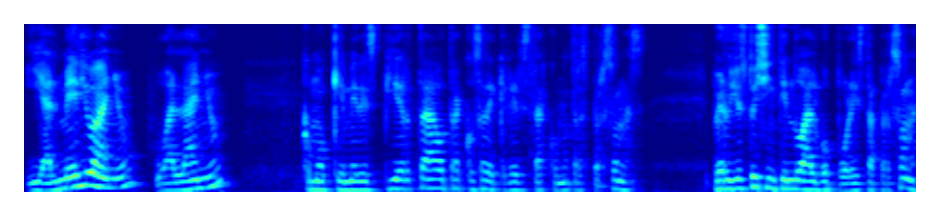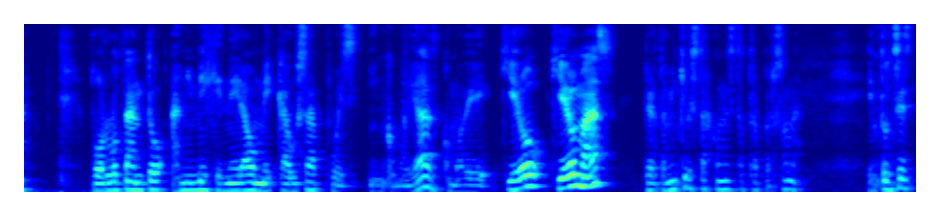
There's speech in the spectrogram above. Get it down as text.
y al medio año o al año como que me despierta otra cosa de querer estar con otras personas. Pero yo estoy sintiendo algo por esta persona. Por lo tanto, a mí me genera o me causa pues incomodidad, como de quiero quiero más, pero también quiero estar con esta otra persona. Entonces,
